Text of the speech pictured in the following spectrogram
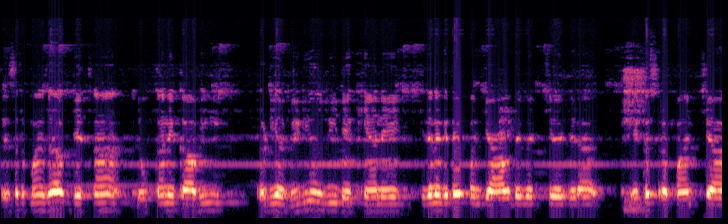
ਤੇ ਸਰਪੰਚ ਸਾਹਿਬ, ਜਿਸ ਤਰ੍ਹਾਂ ਲੋਕਾਂ ਨੇ ਕਾਫੀ ਤੁਹਾਡੀਆਂ ਵੀਡੀਓਜ਼ ਵੀ ਦੇਖੀਆਂ ਨੇ, ਕਿਤੇ ਨਾ ਕਿਤੇ ਪੰਜਾਬ ਦੇ ਵਿੱਚ ਜਿਹੜਾ ਇੱਕ ਸਰਪੰਚ ਆ,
